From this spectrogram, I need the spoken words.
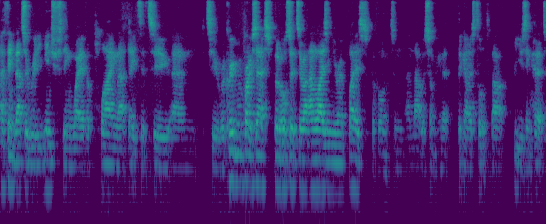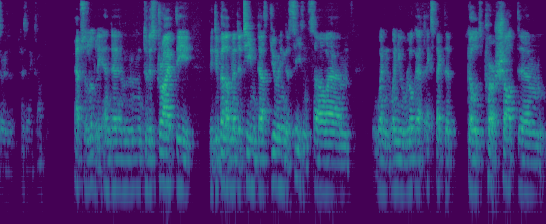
I think that's a really interesting way of applying that data to um, to recruitment process, but also to analysing your own players' performance, and, and that was something that the guys talked about using Hertha as, a, as an example. Absolutely, and um, to describe the the development the team does during the season. So um, when when you look at expected goals per shot, um,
